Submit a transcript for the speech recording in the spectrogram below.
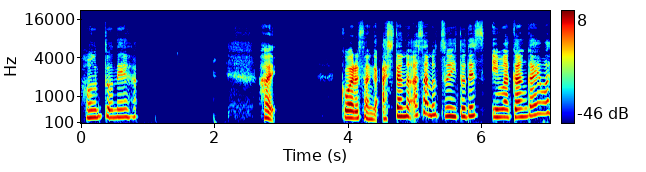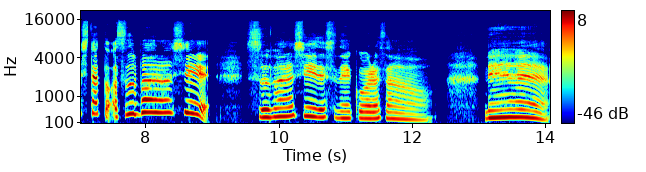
ほんとね。はい。コアラさんが明日の朝のツイートです。今考えましたと。素晴らしい。素晴らしいですね、コアラさん。ね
